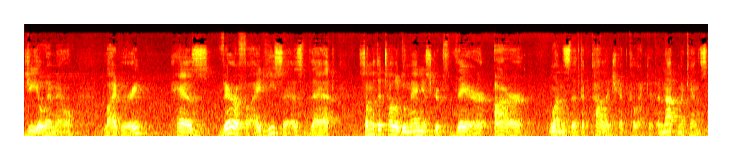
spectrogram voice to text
GOML library, has verified, he says, that some of the Telugu manuscripts there are ones that the college had collected and not Mackenzie.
